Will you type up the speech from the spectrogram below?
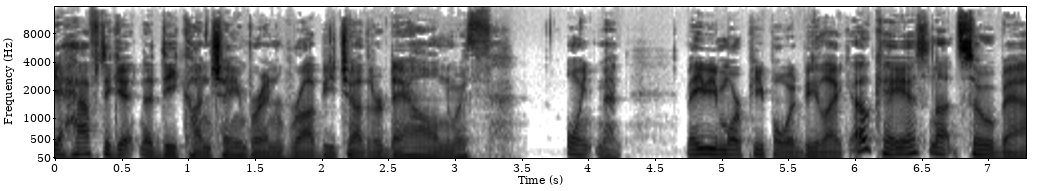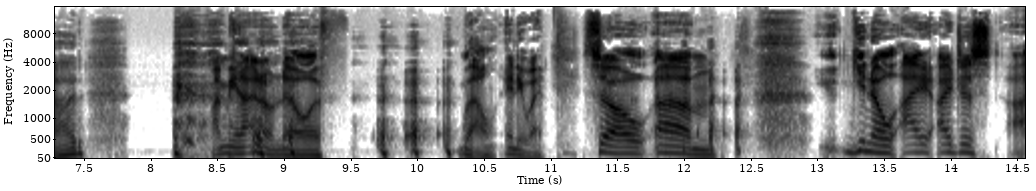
you have to get in a decon chamber and rub each other down with ointment? Maybe more people would be like, okay, it's not so bad. I mean, I don't know if well, anyway, so um, you know, I I just uh,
